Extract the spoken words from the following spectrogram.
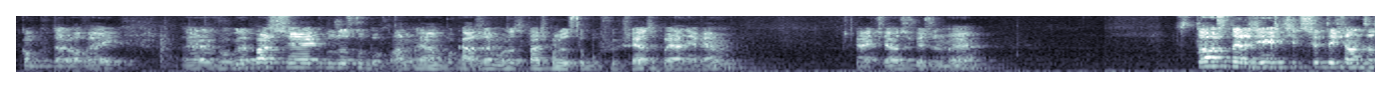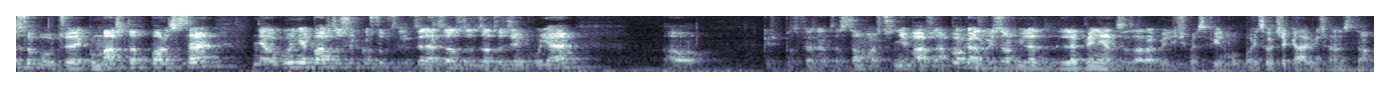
komputerowej. E, W ogóle patrzcie jak dużo subów mam, ja wam pokażę, może sprawdźmy ile subów już jest, bo ja nie wiem. Czekajcie, odświeżymy. 143 tysiące subów, człowieku. Masz to w Polsce? Nie, ogólnie bardzo szybko subskrypcje lecą, za, za to dziękuję. O, jakieś potwierdzenie tożsamości, nieważne. A pokaż widzom ile, ile pieniędzy zarobiliśmy z filmu, bo oni są ciekawi często.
